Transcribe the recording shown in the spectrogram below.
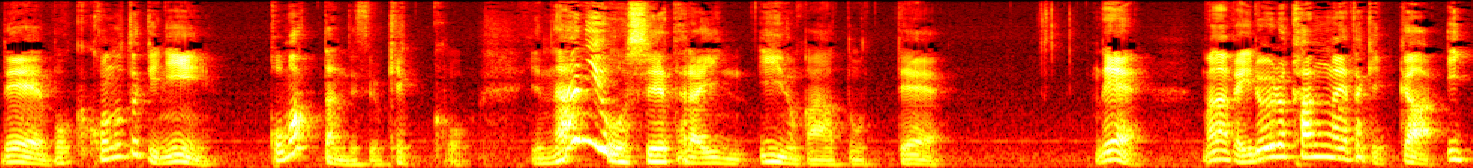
で、僕この時に困ったんですよ、結構。いや、何を教えたらいいいいのかなと思って。で、まあなんかいろいろ考えた結果、一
